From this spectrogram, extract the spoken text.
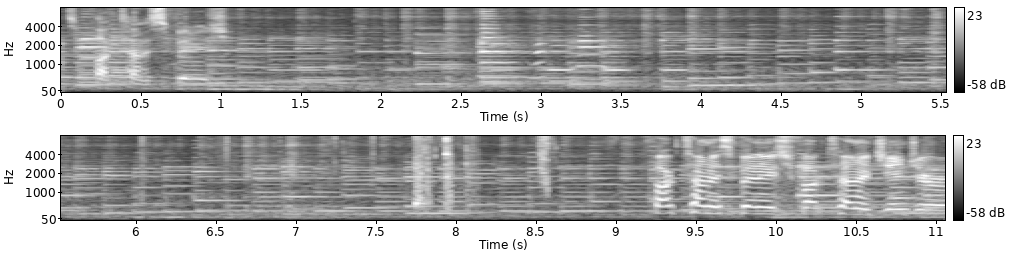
It's a fuck ton of spinach. Fuck ton of spinach, fuck ton of ginger.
